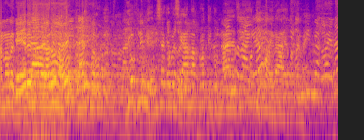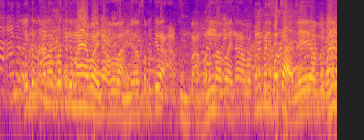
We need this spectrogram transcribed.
आमालाई धेरै माया गरौँ है। यो फिल्म हेरिसकेपछि आमाप्रतिको माया चाहिँ कति बढेर आयो एकदम आमाप्रतिको माया अब होइन अब हामीले अब सबै त्यो भनौँ न अब होइन अब कुनै पनि बच्चाहरूले अब भनौँ न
